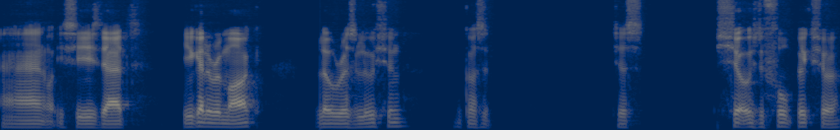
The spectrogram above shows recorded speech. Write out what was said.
And what you see is that you get a remark, low resolution, because it just shows the full picture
